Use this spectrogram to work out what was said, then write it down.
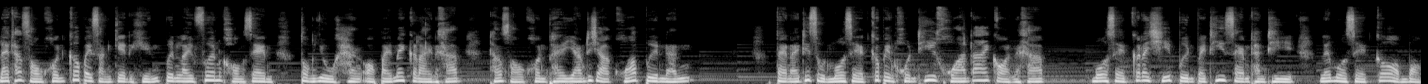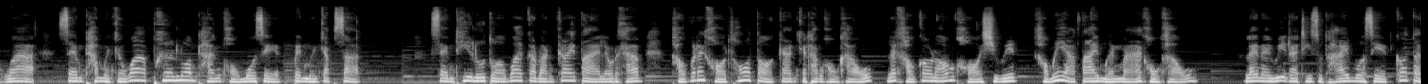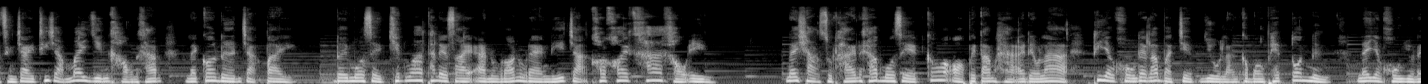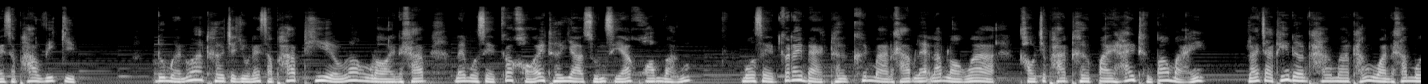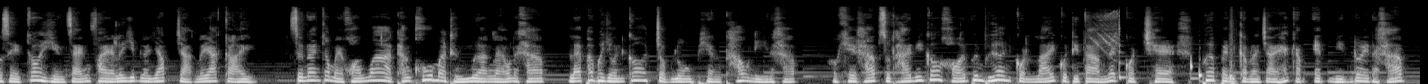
และทั้งสองคนก็ไปสังเกตเห็นปืนไรเฟิลของแซมตกอยู่ห่างออกไปไม่ไกลนะครับ ทั้งสองคนพยายามที่จะคว้าปืนนั้น แต่ในที่สุดโมเสสก็เป็นคนที่คว้าได้ก่อนนะครับโมเสสก็ได้ชี้ปืนไปที่แซมทันที และโมเสสก็บอกว่าแซมทำเหมือนกับว่าเพื่อนร่วมทางของโมเสสเป็นเหมือนกับสัตว์แซมที่รู้ตัวว่ากำลังใกล้ตายแล้วนะครับ เขาก็ได้ขอโทษต่อการกระทำของเขา และเขาก็ร้องขอชีวิต เขาไม่อยากตายเหมือนหมาของเขา และในวินาทีสุดท้ายโมเสสก็ตัดสินใจที่จะไม่ยิงเขานะครับ และก็เดินจากไป โดยโมเสสคิดว่าทะเลทรายอันร้อนแรงนี้จะค่อยๆฆ่าเขาเอง ในฉากสุดท้ายนะครับโมเสสก็ออกไปตามหาไอเดลล่าที่ยังคงได้รับบาดเจ็บอยู่หลังกระบองเพชรต้นหนึ่ง และยังคงอยู่ในสภาพวิกฤต ดูเหมือนว่าเธอจะอยู่ในสภาพที่ร่องรอยนะครับ และโมเสสก็ขอให้เธออย่าสูญเสียความหวัง โมเสสก็ได้แบกเธอขึ้นมานะครับและรับรองว่าเขาจะพาเธอไปให้ถึงเป้าหมาย หลังจากที่เดินทางมาทั้งวันครับโมเสสก็เห็นแสงไฟระยิบระยับจากระยะไกล ซึ่งนั่นก็หมายความว่าทั้งคู่มาถึงเมืองแล้วนะครับ และภาพยนตร์ก็จบลงเพียงเท่านี้นะครับ โอเคครับ สุดท้ายนี้ก็ขอให้เพื่อนๆ กดไลค์ กดติดตาม และกดแชร์ เพื่อเป็นกำลังใจให้กับเอ็ดมินด้วยนะครับ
